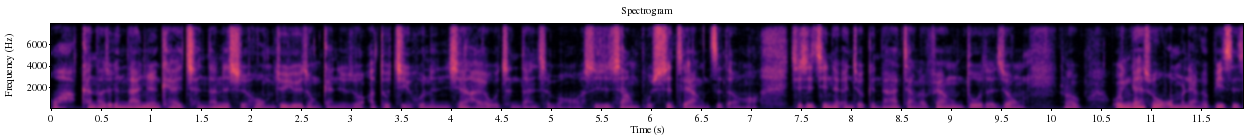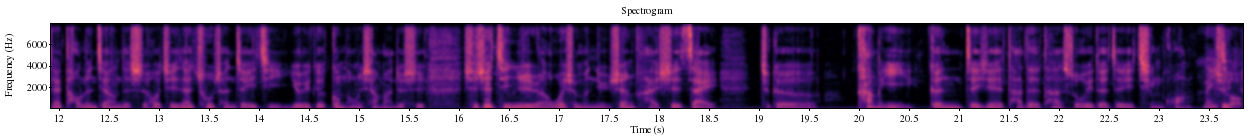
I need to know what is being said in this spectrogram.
哇，看到这个男人开始承担的时候，我们就有一种感觉说啊，都结婚了，你现在还要我承担什么？哦，实际上不是这样子的哈。其实今天 N 九跟大家讲了非常多的这种，呃，我应该说我们两个彼此在讨论这样的时候，其实在促成这一集有一个共同的想法，就是时至今日了，为什么女生还是在这个？抗议跟这些他的他所谓的这些情况，没错，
